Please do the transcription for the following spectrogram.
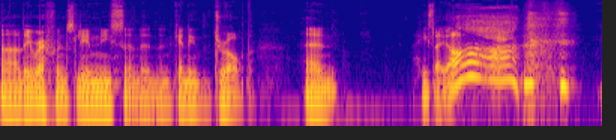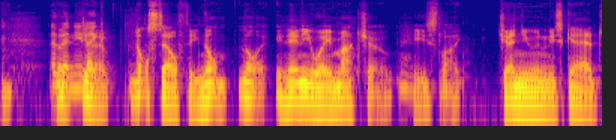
Uh, they reference Liam Neeson and, and getting the drop, and he's like ah, And then Uh, you you like know, not stealthy, not not in any way macho. Mm. He's like genuinely scared,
